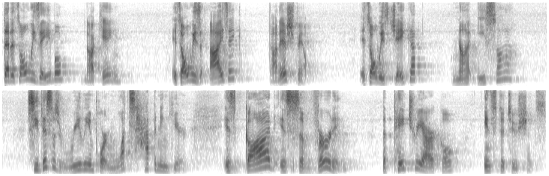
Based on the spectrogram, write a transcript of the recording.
That it's always Abel, not Cain. It's always Isaac, not Ishmael. It's always Jacob, not Esau. See, this is really important. What's happening here? is God is subverting the patriarchal institutions.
